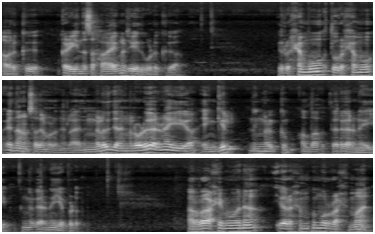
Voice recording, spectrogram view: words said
അവർക്ക് കഴിയുന്ന സഹായങ്ങൾ ചെയ്തു കൊടുക്കുക. ഇർഹമു തുർഹമു എന്നാണ് സാധനം പറഞ്ഞത്. അതായത് നിങ്ങൾ ജനങ്ങളോട് കരുണ ചെയ്യുക എങ്കിൽ നിങ്ങൾക്കും അള്ളാഹുത്തേര കരുണ ചെയ്യും. നിങ്ങൾ കരുണ ചെയ്യപ്പെടും. അറാഹിമൂന ഇർഹംഹുമുർ റഹ്മാൻ.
